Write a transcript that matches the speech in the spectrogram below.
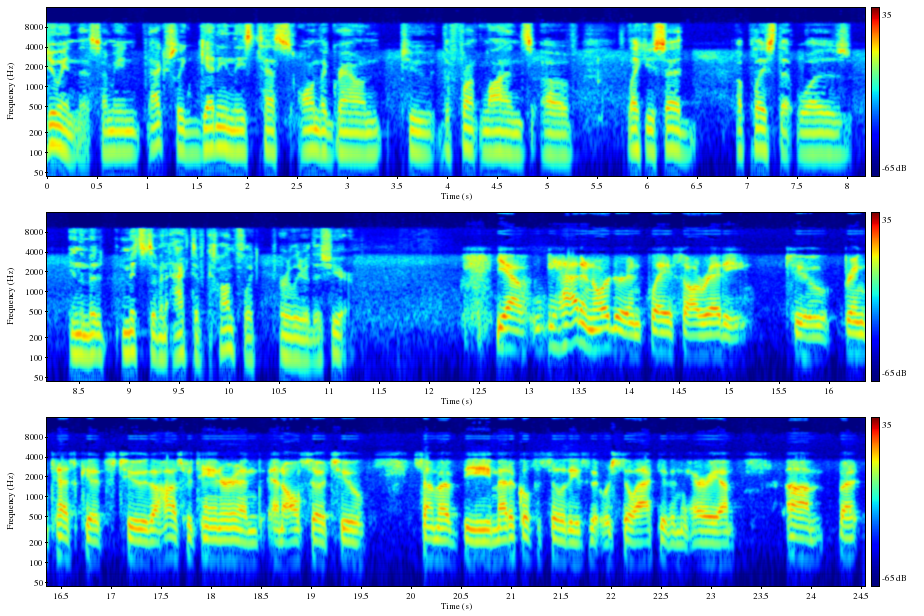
doing this? I mean, actually getting these tests on the ground to the front lines of, like you said, a place that was in the midst of an active conflict earlier this year. Yeah, we had an order in place already to bring test kits to the Hospitainer and, and also to some of the medical facilities that were still active in the area. Um, but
